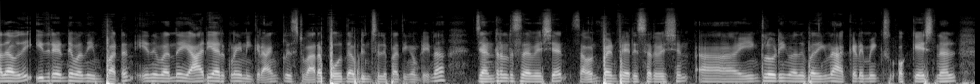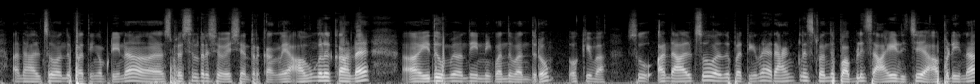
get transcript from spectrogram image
அதாவது இது ரெண்டு வந்து இம்பார்ட்டன்ட் இது வந்து யார் யாருக்குலாம் இன்றைக்கி ரேங்க் லிஸ்ட் வரப்போகுது அப்படின்னு சொல்லி பார்த்திங்க அப்படின்னா general reservation seven point five reservation including வந்து பார்த்திங்கன்னா அகடமிக்ஸ் ஒகேஷ்னல் அண்ட் ஆல்சோ வந்து பார்த்திங்க அப்படின்னா ஸ்பெஷல் ரிசர்வேஷன் இருக்காங்களே அவங்களுக்கான இதுவுமே வந்து இன்றைக்கி வந்து வந்துடும் ஓகேவா ஸோ அண்ட் ஆல்சோ வந்து பார்த்திங்கன்னா ரேங்க் லிஸ்ட் வந்து பப்ளிஷ் ஆகிடுச்சு அப்படின்னா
